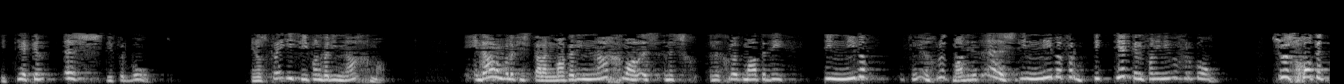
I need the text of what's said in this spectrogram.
Die teken is die verbond. En ons kry iets hiervan by die nagmaal. En daarom wil ek die stelling maak dat die nagmaal is in 'n in 'n groot mate die die nuwe in 'n groot mate dit is die nuwe die teken van die nuwe verbond. Soos God het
